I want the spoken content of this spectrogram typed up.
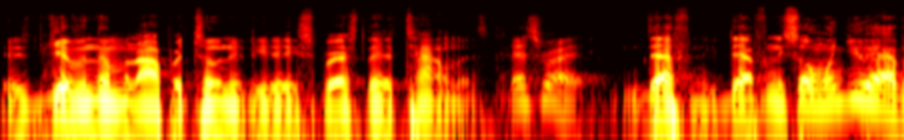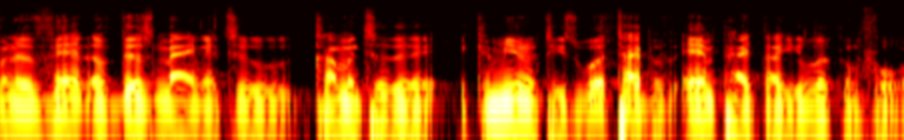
is giving them an opportunity to express their talents. That's right. Definitely, definitely. So when you have an event of this magnitude coming to the communities, what type of impact are you looking for?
